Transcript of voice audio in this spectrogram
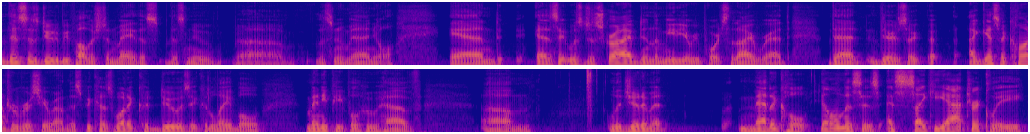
this is due to be published in May. This this new uh, this new manual, and as it was described in the media reports that I read, that there's a, a I guess a controversy around this because what it could do is it could label many people who have um, legitimate medical illnesses as psychiatrically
